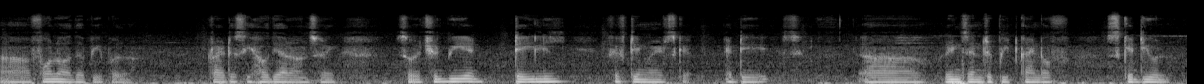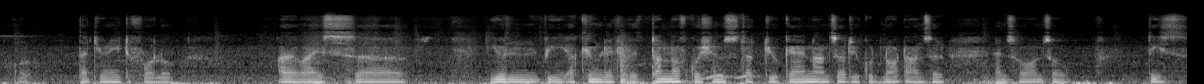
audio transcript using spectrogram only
uh, follow other people, try to see how they are answering. So it should be a daily 15 minutes a day uh, rinse and repeat kind of schedule that you need to follow otherwise uh, you'll be accumulated with ton of questions that you can answer you could not answer and so on. So this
